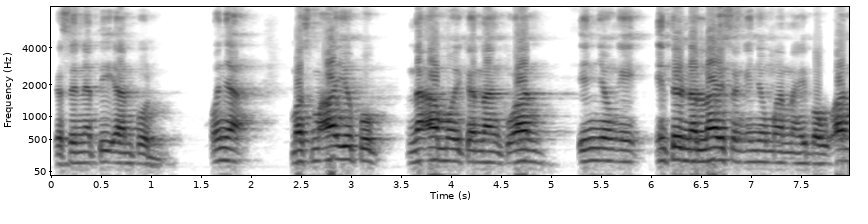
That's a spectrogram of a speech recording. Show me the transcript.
kasinatian pod unya mas maayo po naamoy ka ng kuan inyong internalize ang inyong mga nahibaw-an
